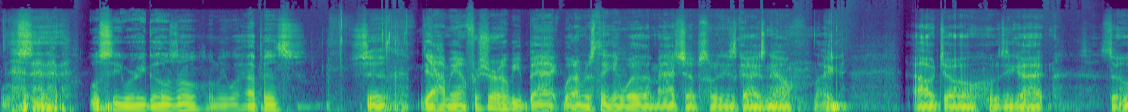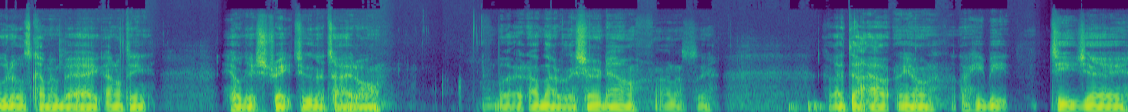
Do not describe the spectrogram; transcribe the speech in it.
We'll see. we'll see where he goes, though. I mean, what happens? Shit. Yeah, I mean, for sure he'll be back, but I'm just thinking, what are the matchups for these guys now? Like Aljo, who's he got? Cejudo's coming back. I don't think he'll get straight to the title, but I'm not really sure now, honestly. I thought you know he beat TJ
